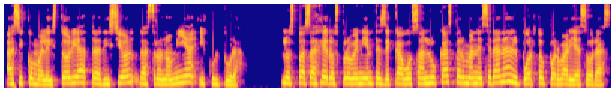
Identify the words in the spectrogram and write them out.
así como la historia, tradición, gastronomía y cultura. Los pasajeros provenientes de Cabo San Lucas permanecerán en el puerto por varias horas,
